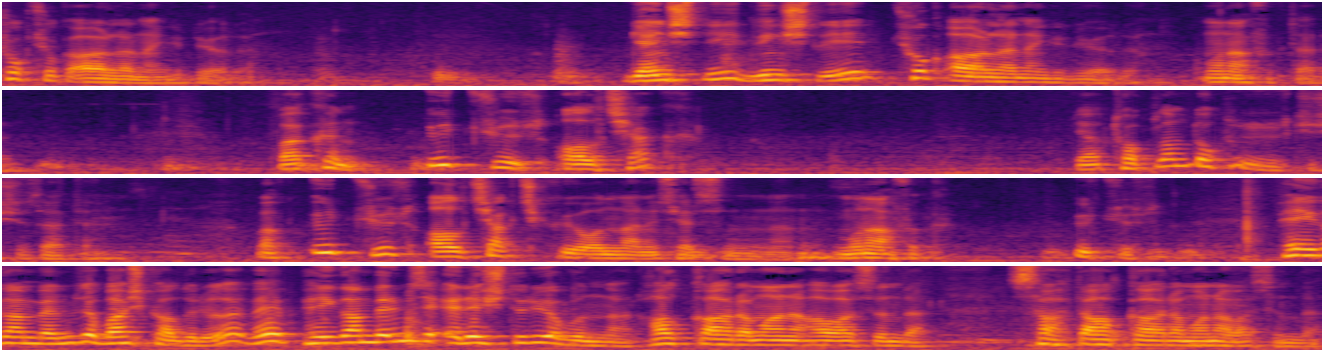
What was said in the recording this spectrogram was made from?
Çok çok ağırlarına gidiyordu. Gençliği, dinçliği çok ağırlarına gidiyordu münafıkların. Bakın 300 alçak ya toplam 900 kişi zaten. Bak 300 alçak çıkıyor onların içerisinden. Münafık. 300. Peygamberimize baş kaldırıyorlar ve peygamberimizi eleştiriyor bunlar. Halk kahramanı havasında. Sahte halk kahramanı havasında.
